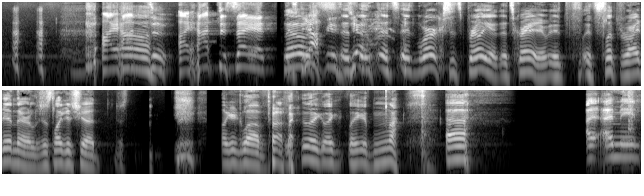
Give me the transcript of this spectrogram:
I had to. I had to say it. No, It's the it's, it, it's it works. It's brilliant. It's great. It, it it slipped right in there, just like it should, just like a glove. Perfect. like like like a. Uh, I I mean,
